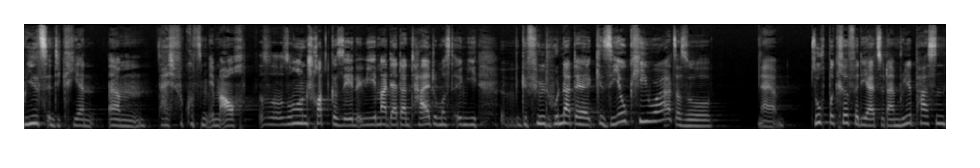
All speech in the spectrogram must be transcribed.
Reels integrieren. Ähm, da habe ich vor kurzem eben auch so, so einen Schrott gesehen. Irgendwie jemand, der dann teilt, du musst irgendwie äh, gefühlt hunderte SEO-Keywords, also naja, Suchbegriffe, die halt zu deinem Reel passen,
